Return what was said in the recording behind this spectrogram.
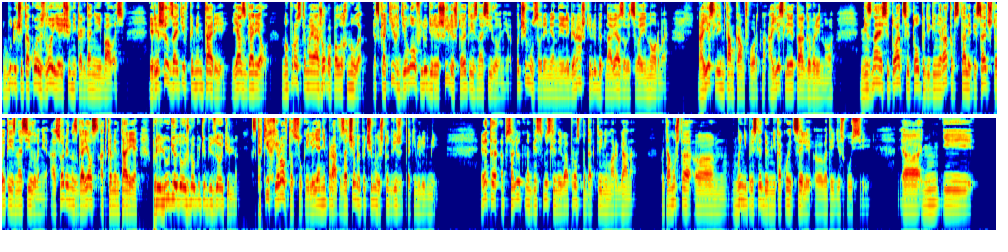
Будучи такой злой, я еще никогда не ебалась. И решил зайти в комментарии. Я сгорел. Ну просто моя жопа полыхнула. С каких делов люди решили, что это изнасилование? Почему современные либерашки любят навязывать свои нормы? А если им там комфортно? А если это оговорено? Не зная ситуации, толпы дегенератов стали писать, что это изнасилование. Особенно сгорел от комментария «Прелюдия должно быть обязательно». С каких херов-то, сука, или я не прав? Зачем и почему, и что движет такими людьми? Это абсолютно бессмысленный вопрос по доктрине Маргана. Потому что э, мы не преследуем никакой цели э, в этой дискуссии. Э, и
